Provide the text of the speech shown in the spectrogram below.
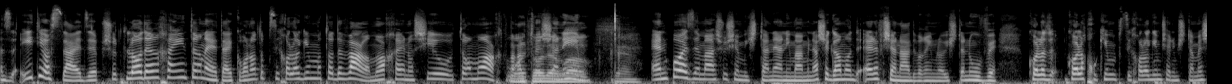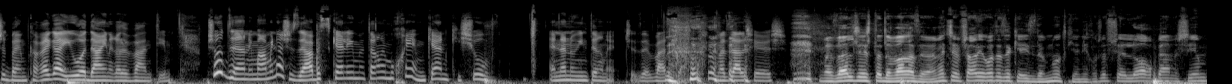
אז הייתי עושה את זה פשוט לא דרך האינטרנט. העקרונות הפסיכולוגיים אותו דבר, המוח האנושי הוא אותו מוח כבר אלפי דבר, שנים. כן. אין פה איזה משהו שמשתנה, אני מאמינה שגם עוד אלף שנה הדברים לא ישתנו, וכל הד- כל החוקים הפסיכולוגיים שאני משתמשת בהם כרגע יהיו עדיין רלוונטיים. פשוט זה, אני מאמינה שזה היה בסקיילים יותר נמוכים, כן, כי שוב, אין לנו אינטרנט, שזה באסה, מזל שיש. מזל שיש את הדבר הזה. האמת שאפשר לראות את זה כהזדמנות, כי אני חושב שלא הרבה אנשים,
